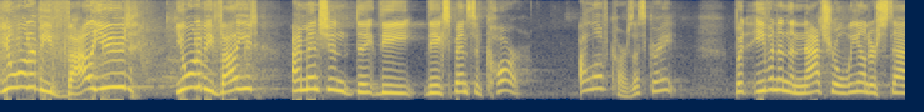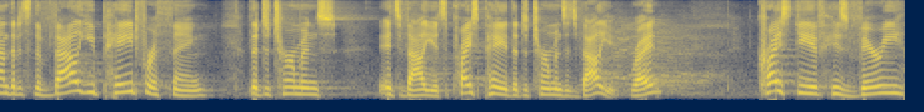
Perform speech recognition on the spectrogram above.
you want to be valued? You want to be valued? I mentioned the, the, the expensive car. I love cars, that's great. But even in the natural, we understand that it's the value paid for a thing that determines its value. It's price paid that determines its value, right? Christ gave his very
